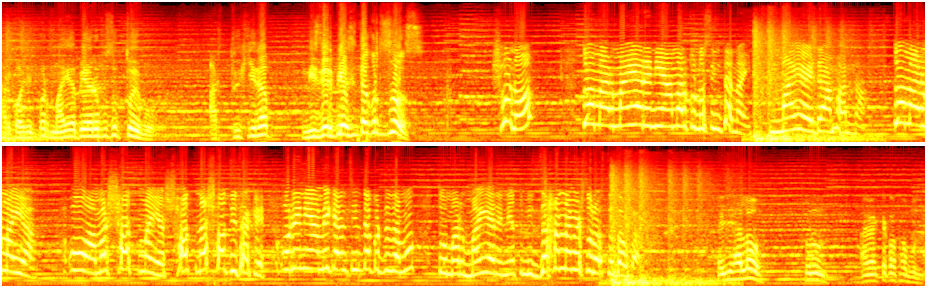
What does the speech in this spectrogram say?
আর কয়দিন পর মাইয়া বিয়ার উপযুক্ত হইব। আর তুই কি না নিজের বিয়ে চিন্তা করতেছস? শোনো তোমার মাইয়ারে নিয়ে আমার কোনো চিন্তা নাই। মাইয়া এটা আমার না। তোমার মাইয়া ও আমার সৎ মাইয়া সৎ না সৎই থাকে। ওরে নিয়ে আমি কেন চিন্তা করতে যাব? তোমার মাইয়ারে নিয়ে তুমি জাহান নামের চলে দাও এই যে হ্যালো শুনুন আমি একটা কথা বলি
